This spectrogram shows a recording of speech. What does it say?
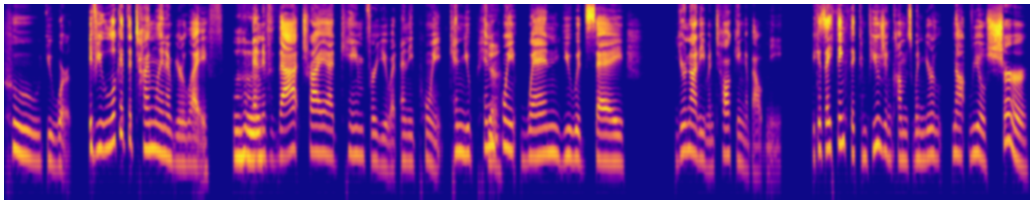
who you were? If you look at the timeline of your life, Mhm. and if that triad came for you at any point, can you pinpoint when you would say, You're not even talking about me? Because I think the confusion comes when you're not real sure.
